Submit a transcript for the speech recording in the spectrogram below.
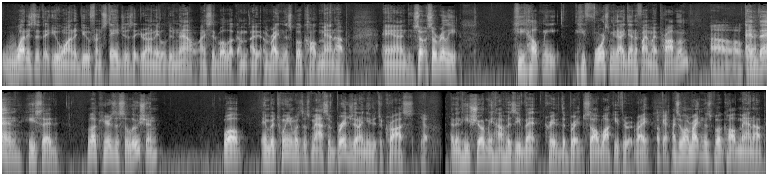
what is it that you want to do from stages that you're unable to do now?" I said, "Well, look, I'm, I, I'm writing this book called Man Up, and so so really, he helped me. He forced me to identify my problem, Oh, okay. and then he said, "Look, here's a solution." Well, in between was this massive bridge that I needed to cross. Yep. And then he showed me how his event created the bridge. So I'll walk you through it, right? Okay. I said, well, I'm writing this book called Man Up,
